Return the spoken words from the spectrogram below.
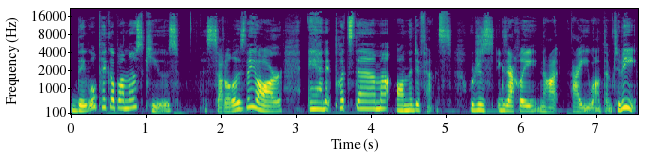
They will pick up on those cues, as subtle as they are, and it puts them on the defense, which is exactly not how you want them to be.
